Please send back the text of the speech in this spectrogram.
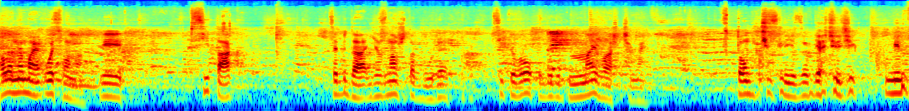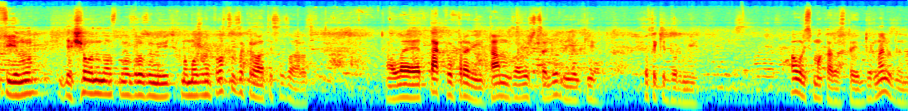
але немає. Ось вона. І всі так. Це біда. Я знав, що так буде. Ці півроку будуть найважчими. В тому числі завдячуючи Мінфіну. Якщо вони нас не зрозуміють, ми можемо просто закриватися зараз. Але так ви праві, там залишаться люди, які отакі дурні. А ось Макаров стоїть, дурна людина.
